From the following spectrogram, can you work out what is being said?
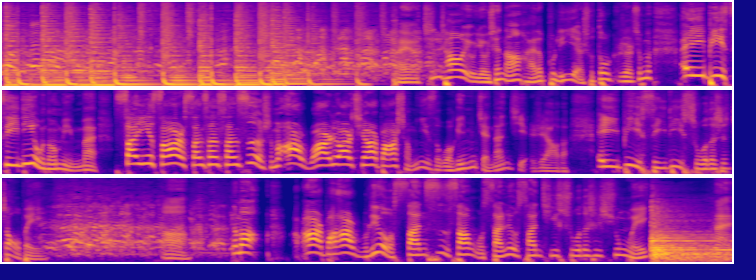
过分了。哎呀，经常有有些男孩子不理解，说豆哥什么 A B C D 我能明白，三一三二三三三四什么二五二六二七二八什么意思？我给你们简单解释一下子，A B C D 说的是罩杯，啊。那么二八二五六三四三五三六三七说的是胸围，哎，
